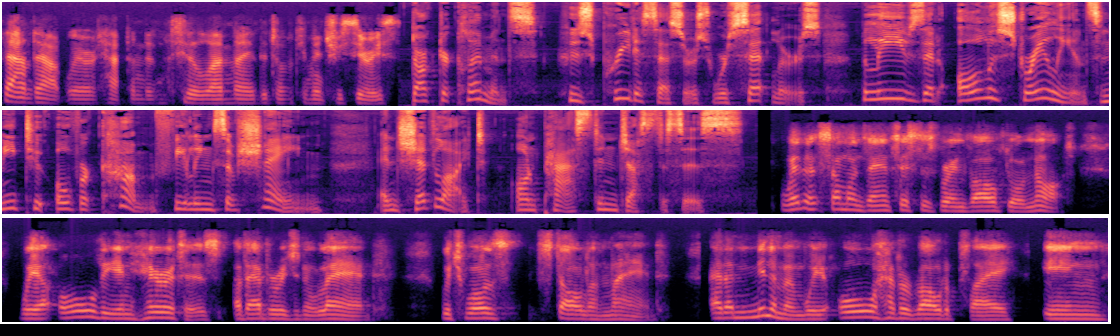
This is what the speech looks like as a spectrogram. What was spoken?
found out where it happened until I made the documentary series. Dr. Clements, whose predecessors were settlers, believes that all Australians need to overcome feelings of shame and shed light on past injustices. Whether someone's ancestors were involved or not, we are all the inheritors of Aboriginal land, which was stolen land. At a minimum, we all have a role to play in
